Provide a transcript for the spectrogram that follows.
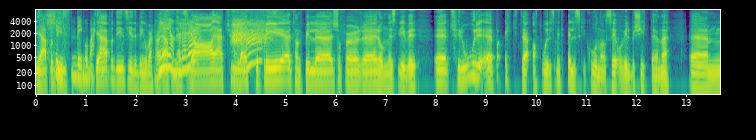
Jeg på din- Hilsen Bingo-Bertha. Jeg er på din side, Bingo Bertha. Er Mener dere? Ja, jeg tror det er ekte. Fordi eh, tankbilsjåfør eh, Ronny skriver eh, Tror på ekte at Will Smith elsker kona si og vil beskytte henne. Um,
